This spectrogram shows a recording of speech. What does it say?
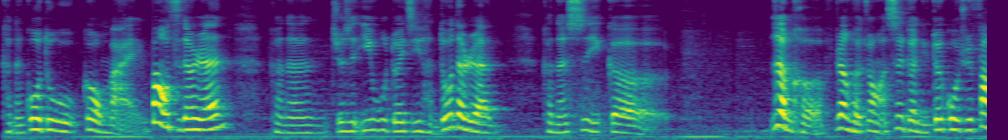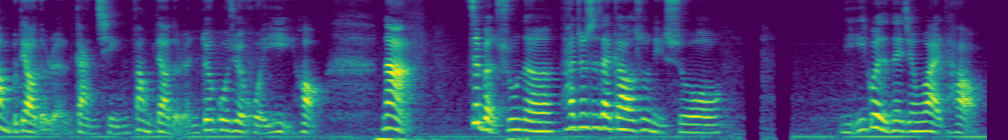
可能过度购买帽子的人，可能就是衣物堆积很多的人，可能是一个任何任何状况，是个你对过去放不掉的人，感情放不掉的人，你对过去的回忆哈。那这本书呢，它就是在告诉你说，你衣柜的那件外套，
